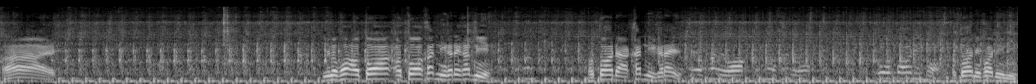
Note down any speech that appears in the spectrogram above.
ไปนี่เราพอเอาต่อเอาต่อขั้นนี้ก็ได้ครับนี่ เอาต่อดาขั้นนี้ก็ได้เอาให้ออกเอาให้ออกโอ้ตอนนี้บอกเอาต่อนี่พ่อนี่นี่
